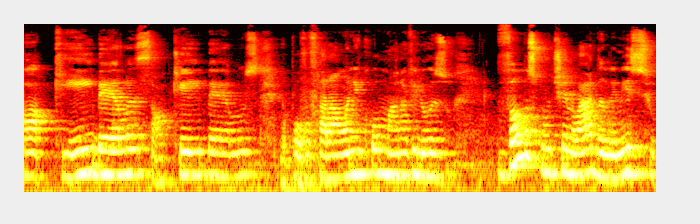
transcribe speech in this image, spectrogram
Ok, belas, ok, belos, meu povo faraônico maravilhoso. Vamos continuar dando início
